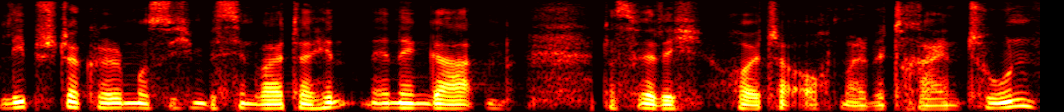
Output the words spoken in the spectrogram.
Liebstöckel muss ich ein bisschen weiter hinten in den Garten. Das werde ich heute auch mal mit rein tun.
